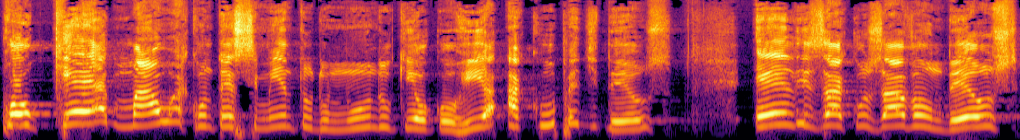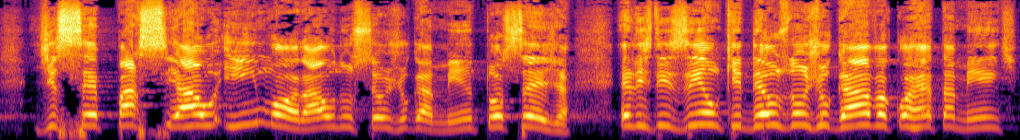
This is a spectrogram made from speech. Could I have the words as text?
qualquer mau acontecimento do mundo que ocorria, a culpa é de Deus. Eles acusavam Deus de ser parcial e imoral no seu julgamento, ou seja, eles diziam que Deus não julgava corretamente.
